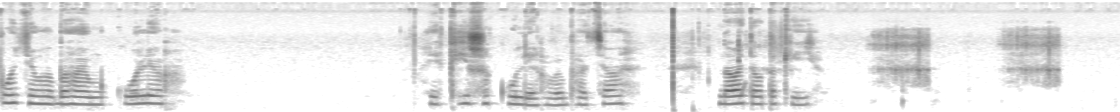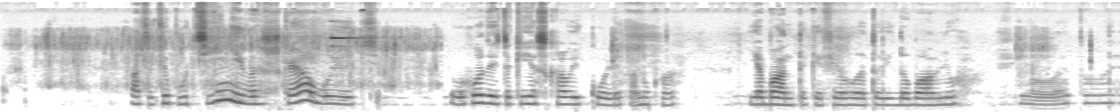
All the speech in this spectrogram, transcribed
Потім вибираємо колір. Який же колір вибрати? Давайте отакий. А це типу тіні вишкрябують. Виходить такий яскравий колір. А ну-ка. Я бантики фіолетові добавлю. Фіолетовий.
